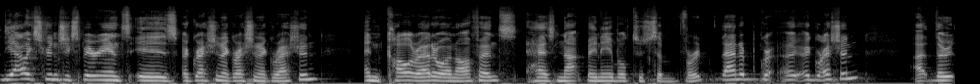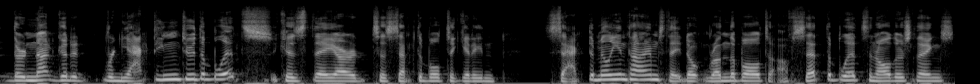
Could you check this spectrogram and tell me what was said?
the Alex Grinch experience is aggression, aggression, aggression and Colorado on offense has not been able to subvert that ag- uh, aggression. Uh, they're they're not good at reacting to the blitz because they are susceptible to getting sacked a million times. They don't run the ball to offset the blitz and all those things.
